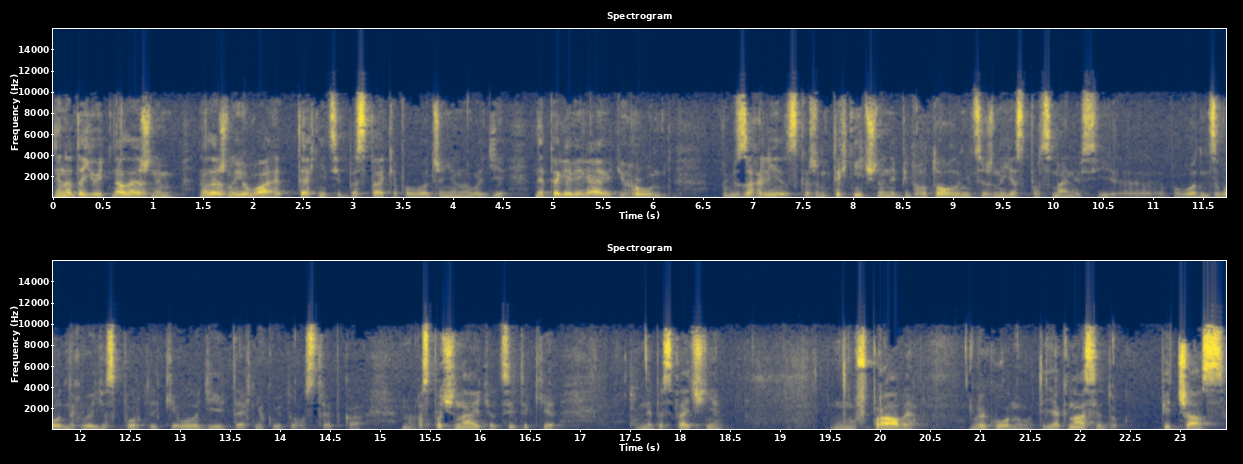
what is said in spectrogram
не надають належним, належної уваги техніці безпеки поводження на воді, не перевіряють ґрунт, ну, взагалі, скажімо, технічно не підготовлені. Це ж не є спортсмени всі е, з водних видів спорту, які володіють технікою того стрибка. Ну, розпочинають оці такі небезпечні вправи виконувати. Як наслідок, під час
